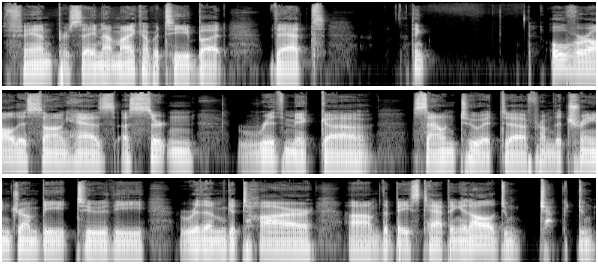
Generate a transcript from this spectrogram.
fan per se, not my cup of tea, but that I think overall this song has a certain rhythmic uh, sound to it, uh, from the train drum beat to the rhythm guitar, um, the bass tapping, it all doom doom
